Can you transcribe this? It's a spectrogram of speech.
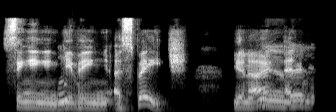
singing and mm. giving a speech, you know? Yeah, and,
